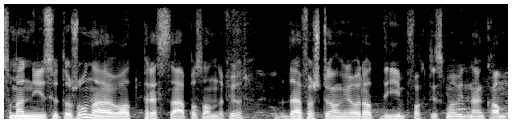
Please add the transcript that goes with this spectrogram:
som er en ny situasjon, er jo at presset er på Sandefjord. Det er første gang i år at de faktisk må vinne en kamp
